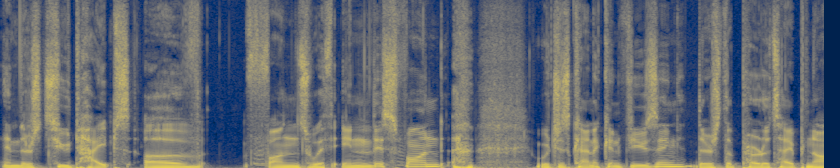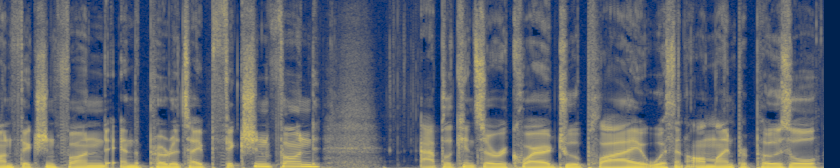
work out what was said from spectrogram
And there's two types of funds within this fund, which is kind of confusing. There's the Prototype Nonfiction Fund and the Prototype Fiction Fund. Applicants are required to apply with an online proposal,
